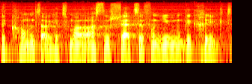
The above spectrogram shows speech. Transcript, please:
bekommen, sage ich jetzt mal, hast du Schätze von ihm gekriegt?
